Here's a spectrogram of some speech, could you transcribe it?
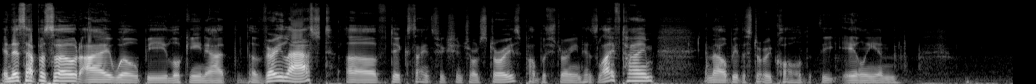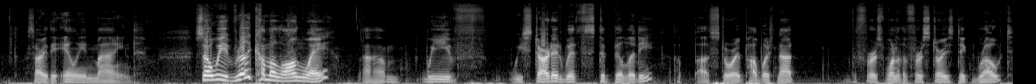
In this episode, I will be looking at the very last of Dick's science fiction short stories published during his lifetime, and that will be the story called The Alien. Sorry, The Alien Mind. So we've really come a long way. Um, we've we started with Stability, a, a story published not the first one of the first stories Dick wrote,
